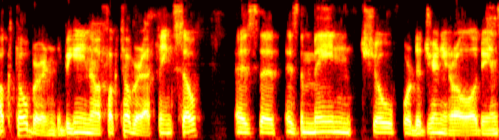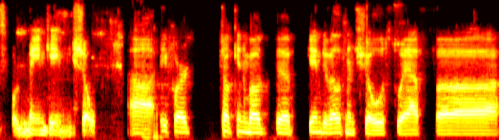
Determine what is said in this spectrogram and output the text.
October, in the beginning of October, I think so, as the as the main show for the general audience for the main gaming show. Uh, if we're talking about the game development shows, we have uh,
